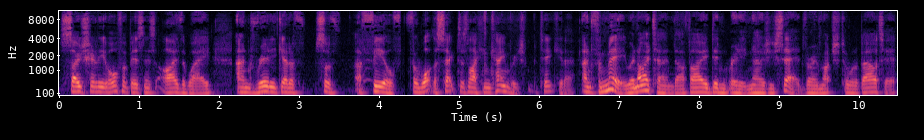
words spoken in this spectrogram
socially or for business, either way, and really get a sort of a feel for what the sector's like in Cambridge in particular. And for me, when I turned up, I didn't really know, as you said, very much at all about it.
